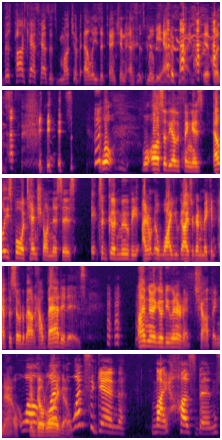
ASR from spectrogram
El- this podcast has as much of Ellie's attention as this movie had of mine. It was, it is. well, well. Also, the other thing is Ellie's full attention on this is it's a good movie. I don't know why you guys are going to make an episode about how bad it is. I'm going to go do internet shopping now well, and build a one- Lego. Once again, my husband.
